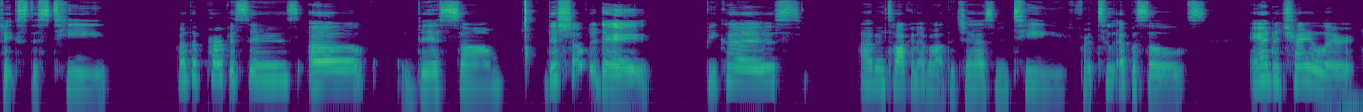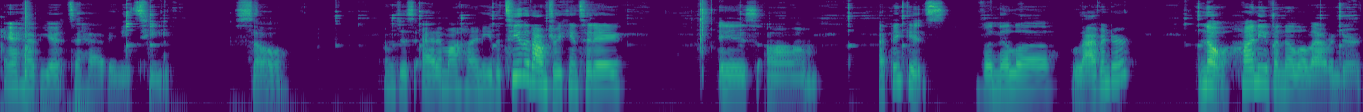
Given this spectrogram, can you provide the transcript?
fixed this tea for the purposes of this um this show today because I've been talking about the jasmine tea for two episodes and a trailer and have yet to have any tea. So I'm just adding my honey. The tea that I'm drinking today is um I think it's vanilla lavender. No, honey vanilla lavender.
